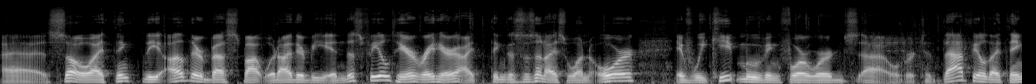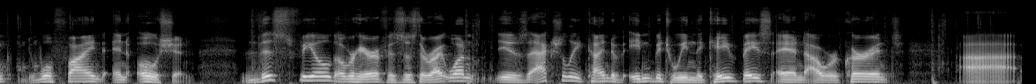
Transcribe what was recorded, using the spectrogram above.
Uh, so I think the other best spot would either be in this field here, right here. I think this is a nice one, or if we keep moving forwards uh, over to that field, I think we'll find an ocean. This field over here, if this is the right one, is actually kind of in between the cave base and our current, uh,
